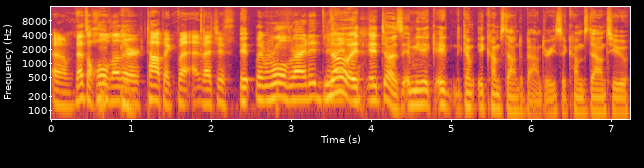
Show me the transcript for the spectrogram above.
Um, that's a whole other topic, but that just It- it, rolled right into No, it. it, it does. I mean, it, it it comes down to boundaries. It comes down to,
